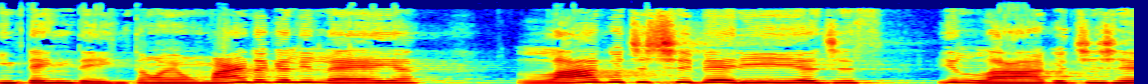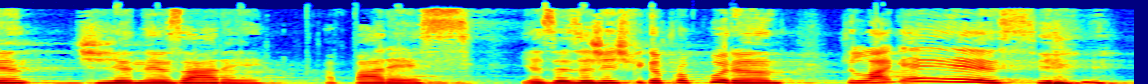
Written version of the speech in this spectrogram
entender. Então, é o Mar da Galileia, Lago de Tiberíades e Lago de, Gen de Genezaré. Aparece. E às vezes a gente fica procurando, que lago é esse?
